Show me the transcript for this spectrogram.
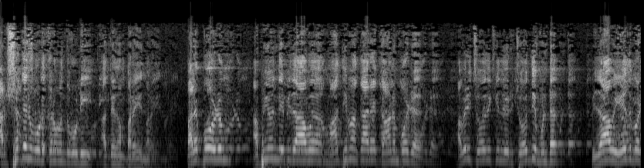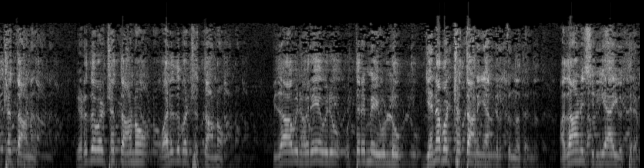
കർഷകന് കൊടുക്കണമെന്ന് കൂടി അദ്ദേഹം പറയുന്നു. പലപ്പോഴും അഭിമന്യ പിതാവ് മാധ്യമക്കാരെ കാണുമ്പോൾ അവർ ചോദിക്കുന്ന ഒരു ചോദ്യമുണ്ട്. പിതാവ് ഏത് പക്ഷത്താണ്? ഇടതുപക്ഷത്താണോ വലതുപക്ഷത്താണോ? പിതാവിന് ഒരേ ഒരു ഉത്തരമേ ഉള്ളൂ. ജനപക്ഷത്താണ് ഞാൻ നിൽക്കുന്നത്. അതാണ് ശരിയായ ഉത്തരം.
